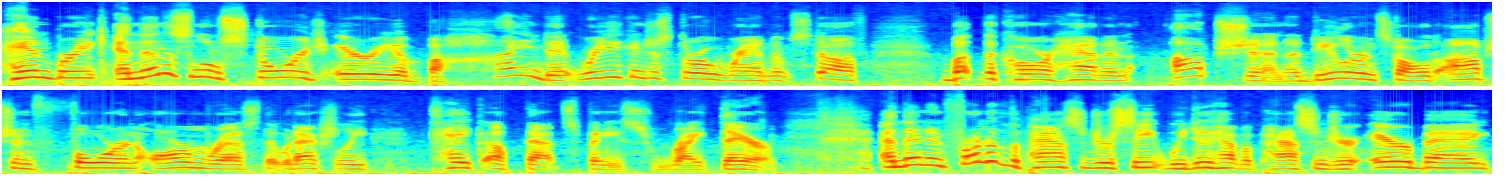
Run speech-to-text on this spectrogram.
Handbrake, and then this little storage area behind it where you can just throw random stuff, but the car had an option, a dealer installed option for an armrest that would actually take up that space right there. And then in front of the passenger seat, we do have a passenger airbag,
